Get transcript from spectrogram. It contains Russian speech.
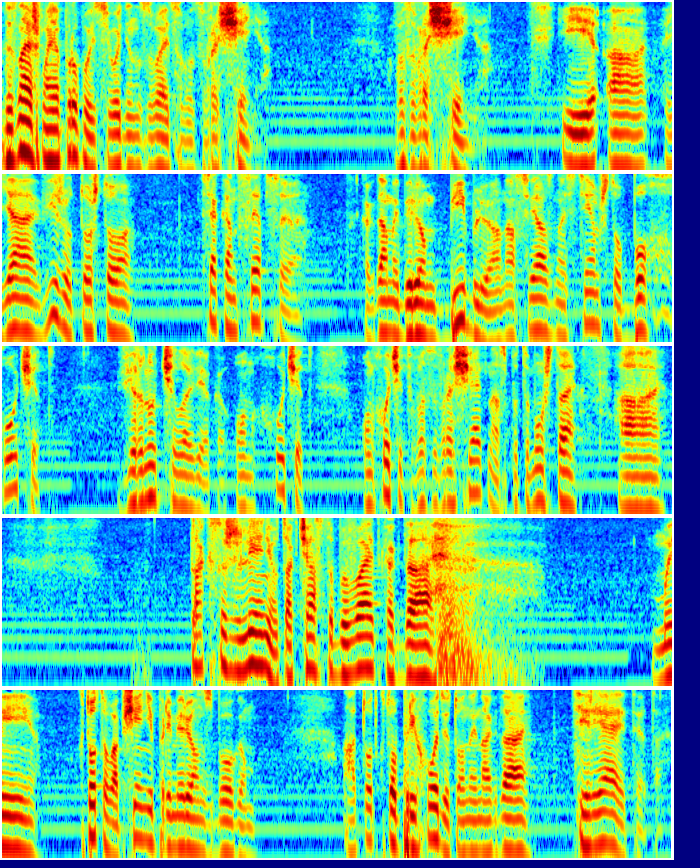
Ты знаешь, моя проповедь сегодня называется «Возвращение». Возвращение. И а, я вижу то, что вся концепция, когда мы берем Библию, она связана с тем, что Бог хочет вернуть человека. Он хочет, Он хочет возвращать нас, потому что а, так, к сожалению, так часто бывает, когда мы, кто-то вообще не примирен с Богом, а тот, кто приходит, он иногда теряет это.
